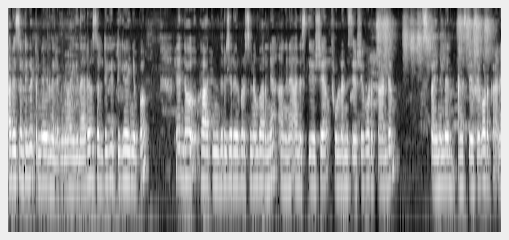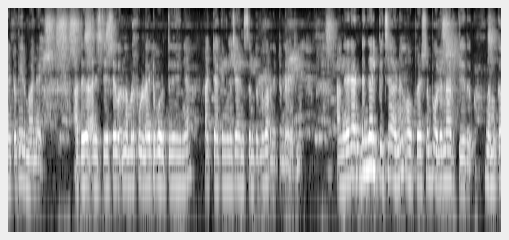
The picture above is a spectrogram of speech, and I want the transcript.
ആ റിസൾട്ട് കിട്ടണ്ടായിരുന്നില്ല. പിന്നെ വൈകുന്നേരം റിസൾട്ട് കിട്ടി കഴിഞ്ഞപ്പോൾ എന്തോ ഹാർട്ടിന് ചെറിയ പ്രശ്നം പറഞ്ഞ് അങ്ങനെ അനസ്തേഷ്യ ഫുൾ അനസ്തേഷ്യ കൊടുക്കാണ്ട് സ്പൈനൽ അനസ്തേഷ്യ കൊടുക്കാനായിട്ട് തീരുമാനമായി. അത് അനസ്തേഷ്യ നമ്മൾ ഫുള്ളായിട്ട് കൊടുത്തു കഴിഞ്ഞാൽ അറ്റാക്കിനുള്ള ചാൻസ് ഉണ്ടെന്ന് പറഞ്ഞിട്ടുണ്ടായിരുന്നു. അങ്ങനെ രണ്ടും കൽപ്പിച്ചാണ് ഓപ്പറേഷൻ പോലും നടത്തിയത്. നമുക്ക്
